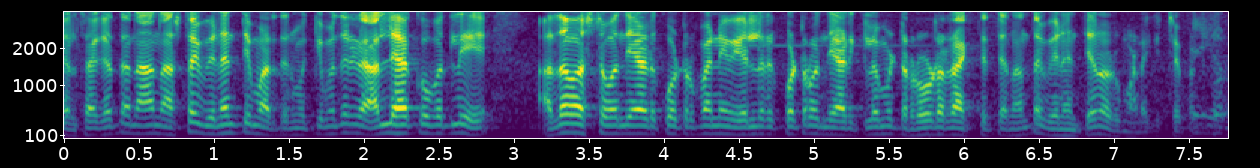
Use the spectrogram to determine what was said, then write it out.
ಕೆಲಸ ಆಗುತ್ತೆ. ನಾನು ಅಷ್ಟೇ ವಿನಂತಿ ಮಾಡ್ತೀನಿ ಮುಖ್ಯಮಂತ್ರಿಗಳು ಅಲ್ಲಿ ಹಾಕೋ ಬದಲಿ ಅದೋ ಅಷ್ಟು ಒಂದು ಎರಡು ಕೋಟಿ ರೂಪಾಯಿ ನೀವು ಎಲ್ಲರಿಗೆ ಕೊಟ್ಟರೆ ಒಂದು ಎರಡು ಕಿಲೋಮೀಟರ್ ರೋಡರ್ ಆಗ್ತೈತೆ ಅಂತ ವಿನಂತಿಯನ್ನು ಅವ್ರು ಮಾಡೋಕ್ಕೆ ಇಚ್ಛೆಪಡ್ತಾರೆ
